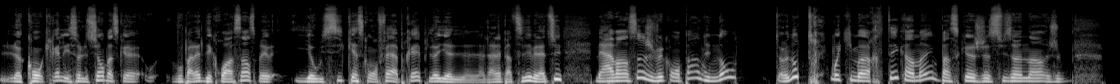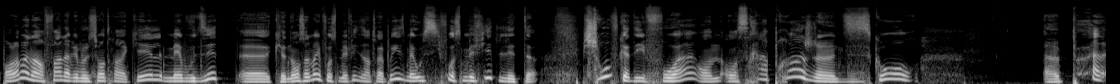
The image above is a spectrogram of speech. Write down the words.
le concret, les solutions, parce que vous parlez de décroissance, mais il y a aussi qu'est-ce qu'on fait après. Puis là, il y a la dernière partie du livre là-dessus. Mais avant ça, je veux qu'on parle d'une autre un autre truc, moi, qui m'a heurté quand même, parce que je suis un, en- probablement un enfant de la Révolution tranquille, mais vous dites euh, que non seulement il faut se méfier des entreprises, mais aussi il faut se méfier de l'État. Je trouve que des fois, on, on se rapproche d'un discours un peu euh.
